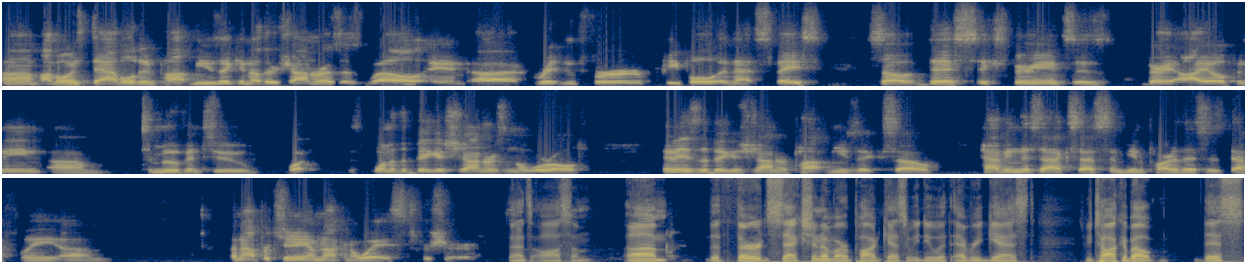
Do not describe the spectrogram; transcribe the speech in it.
um, i've always dabbled in pop music and other genres as well and uh, written for people in that space so this experience is very eye-opening um, to move into what is one of the biggest genres in the world it is the biggest genre pop music so having this access and being a part of this is definitely um, an opportunity I'm not going to waste for sure. That's awesome. Um, the third section of our podcast that we do with every guest, we talk about this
